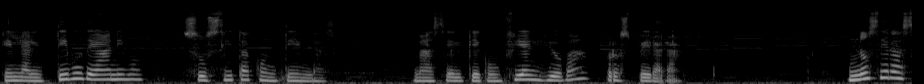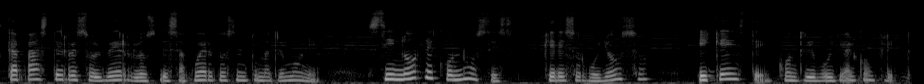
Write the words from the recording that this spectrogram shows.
El altivo de ánimo suscita contiendas, mas el que confía en Jehová prosperará. No serás capaz de resolver los desacuerdos en tu matrimonio si no reconoces que eres orgulloso y que éste contribuye al conflicto.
